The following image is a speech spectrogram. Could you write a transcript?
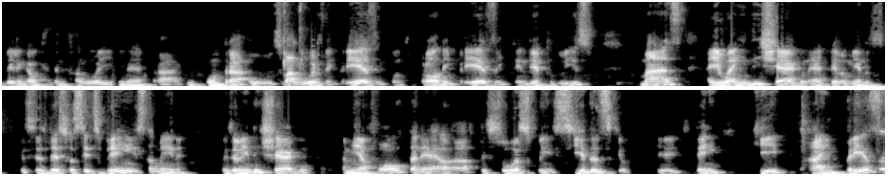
bem legal que a Dani falou aí, né, para encontrar os valores da empresa, enquanto prol da empresa, entender tudo isso, mas aí eu ainda enxergo, né, pelo menos, vocês ver se vocês veem isso também, né, mas eu ainda enxergo a minha volta, né, as pessoas conhecidas que eu que tem, que a empresa,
